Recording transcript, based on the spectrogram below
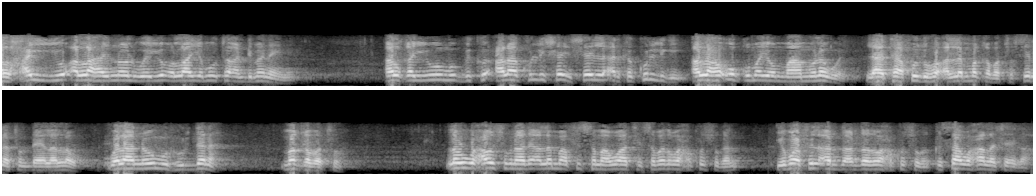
Alxayu allaha nool weeye oo laa yamuutu aan dhimanaynin alqayuumu calaa kulli shay shay la arka kulligii allaha u qumayoo maamulo wey laa taakuduhu alle ma qabato sinatun dheelalow walaa nawmun hurdana ma qabato. Lahu waxaa u sugnaaday alle maa fi samaawaati samada waxa ku sugan iyo maa fi lardi ardada waxa ku sugan. Qisa waxaa la sheegaa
